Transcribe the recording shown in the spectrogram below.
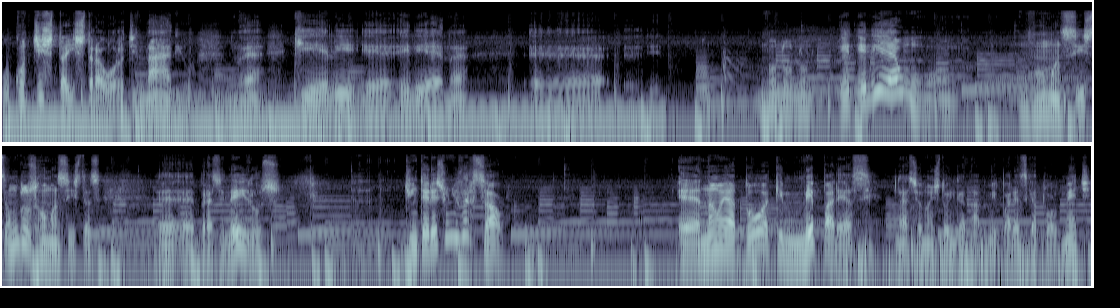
o, o contista extraordinário né, que ele é, ele é, né? É, no, no, no, ele é um, um, romancista, um dos romancistas é, é brasileiros de interesse universal. É, não é à toa que me parece, né, se eu não estou enganado, me parece que atualmente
